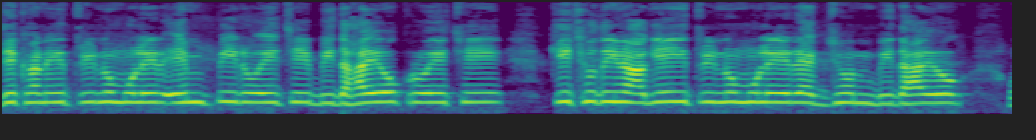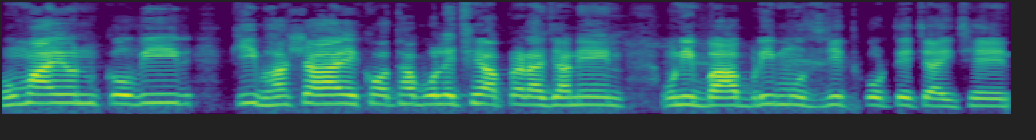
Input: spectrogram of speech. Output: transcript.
যেখানে তৃণমূলের এমপি রয়েছে, বিধায়ক রয়েছে, কিছুদিন আগেই তৃণমূলের একজন বিধায়ক হুমায়ুন কবির কি ভাষায় কথা বলেছে আপনারা জানেন। উনি বাবরি মসজিদ করতে চাইছেন।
